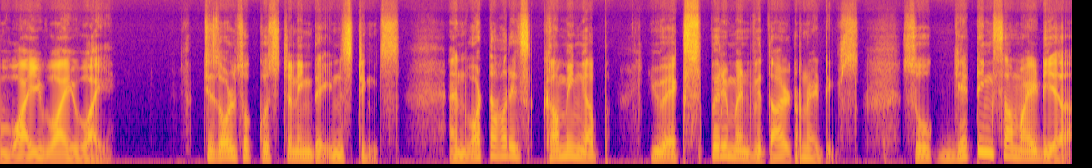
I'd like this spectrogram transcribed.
why why why? Which is also questioning the instincts. And whatever is coming up you experiment with alternatives. So getting some idea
